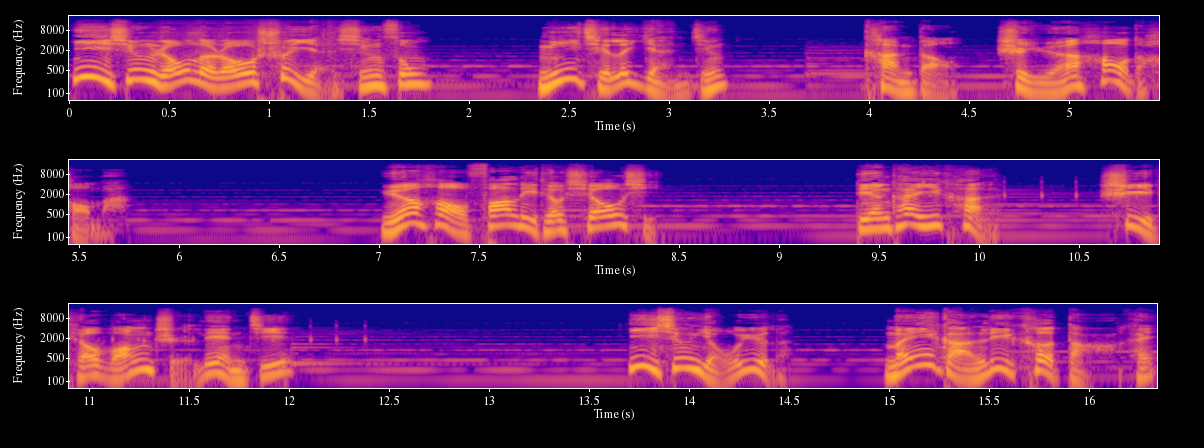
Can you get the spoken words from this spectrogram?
易星揉了揉睡眼惺忪，眯起了眼睛，看到是袁浩的号码。袁浩发了一条消息，点开一看，是一条网址链接。易星犹豫了，没敢立刻打开。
